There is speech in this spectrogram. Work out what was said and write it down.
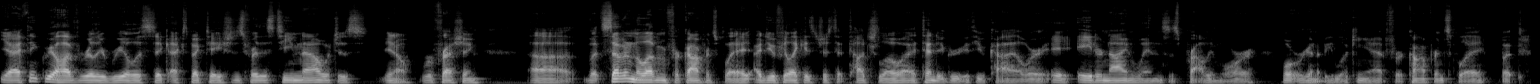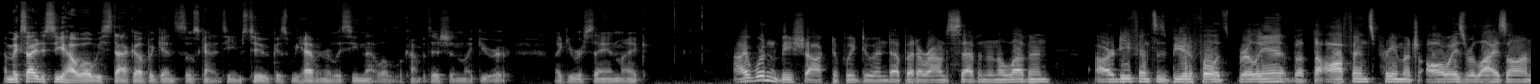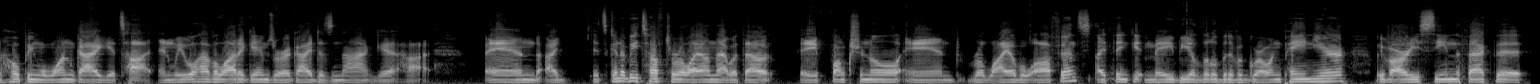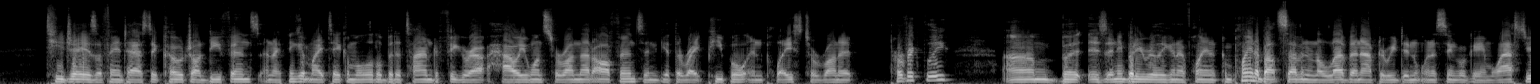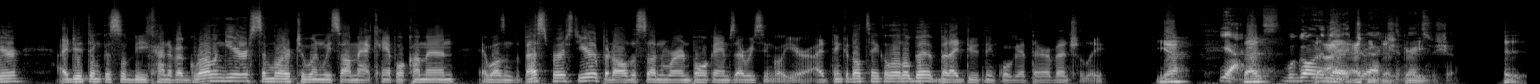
Yeah, I think we all have really realistic expectations for this team now, which is you know refreshing. Uh, but seven and eleven for conference play, I, I do feel like it's just a touch low. I tend to agree with you, Kyle. Where eight, eight or nine wins is probably more what we're going to be looking at for conference play. But I'm excited to see how well we stack up against those kind of teams too, because we haven't really seen that level of competition, like you were, like you were saying, Mike. I wouldn't be shocked if we do end up at around 7 and 11. Our defense is beautiful, it's brilliant, but the offense pretty much always relies on hoping one guy gets hot, and we will have a lot of games where a guy does not get hot. And I it's going to be tough to rely on that without a functional and reliable offense. I think it may be a little bit of a growing pain year. We've already seen the fact that TJ is a fantastic coach on defense, and I think it might take him a little bit of time to figure out how he wants to run that offense and get the right people in place to run it perfectly. Um, but is anybody really going to complain about 7 and 11 after we didn't win a single game last year? I do think this will be kind of a growing year, similar to when we saw Matt Campbell come in. It wasn't the best first year, but all of a sudden we're in bowl games every single year. I think it'll take a little bit, but I do think we'll get there eventually. Yeah, Yeah, that's we're going in the I- right I think that's direction. great. That's for sure.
